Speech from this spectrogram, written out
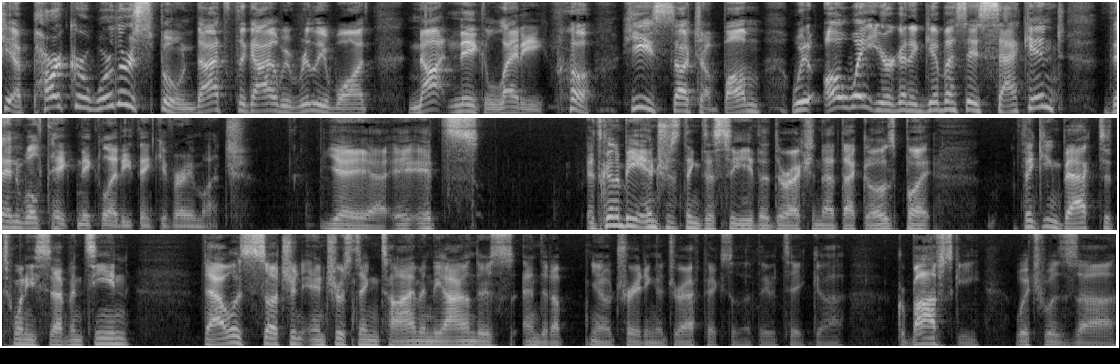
Yeah, Parker Wotherspoon. That's the guy we really want, not Nick Leddy. he's such a bum. We, oh, wait, you're going to give us a second? Then we'll take Nick Leddy. Thank you very much. Yeah, yeah. it's it's going to be interesting to see the direction that that goes. But thinking back to 2017, that was such an interesting time, and the Islanders ended up, you know, trading a draft pick so that they would take uh, Grabovski, which was uh,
